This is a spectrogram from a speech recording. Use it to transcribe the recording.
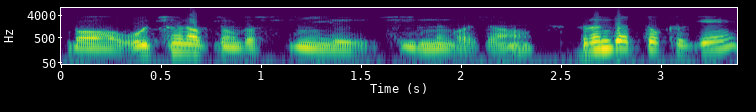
뭐 5천억 정도 수준일 수 있는 거죠. 그런데 또 그게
